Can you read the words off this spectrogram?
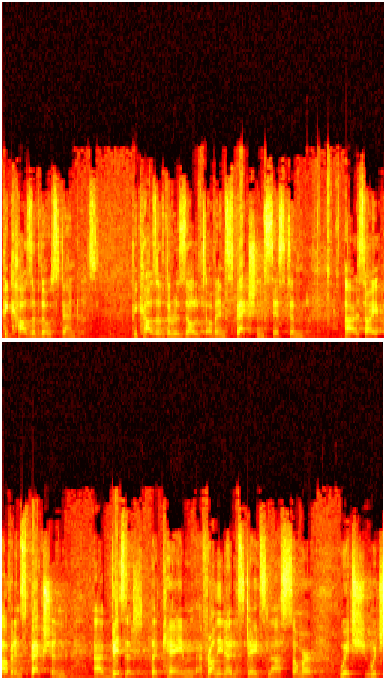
because of those standards, because of the result of an inspection system uh, sorry, of an inspection uh, visit that came from the United States last summer, which, which,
